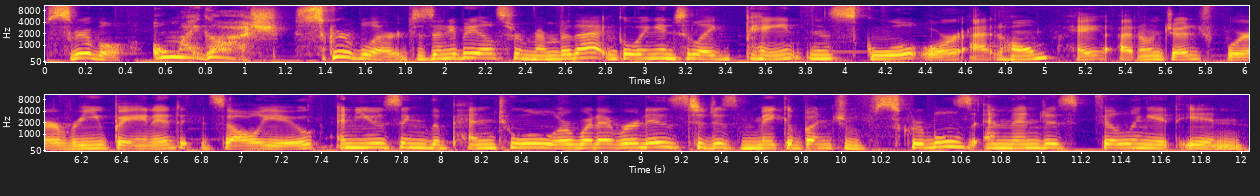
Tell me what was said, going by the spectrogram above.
scribble. Oh my gosh, Scribbler. Does anybody else remember that? Going into like paint in school or at home. Hey, I don't judge wherever you painted, it's all you. And using the pen tool or whatever it is to just make a bunch of scribbles and then just filling it in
